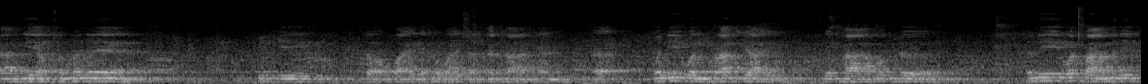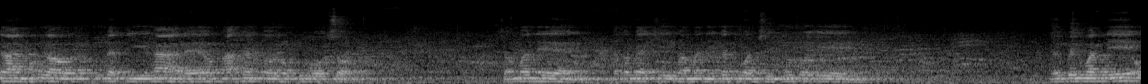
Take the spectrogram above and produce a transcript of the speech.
อ่าเงียบสมณเณรพิธีต่อไปก็ถวายสังฆทานกันเออวันนี้วันพระใหญ่จะพาพวกเธอตอนนี้วัดป่ามณีการของเราตั้งแต่ตีห้าแล้ว พระท่านก็ลงอุโบสถสมณเณรแล้วก็แม่ชีพามณีก็ทวนศีลของตัวเองเลยเป็นวันนี้โอ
